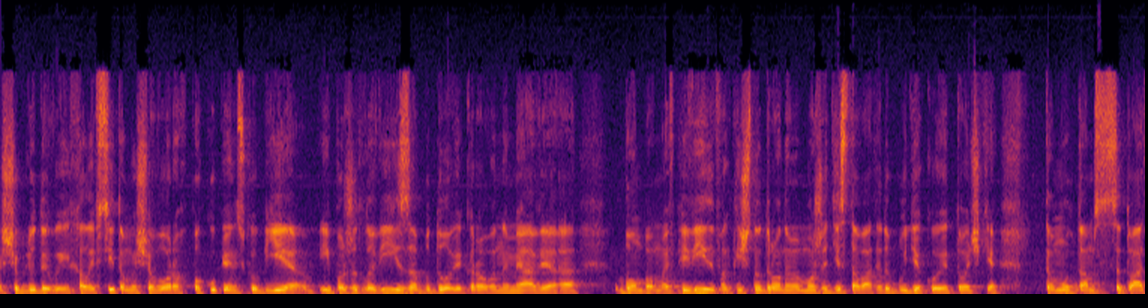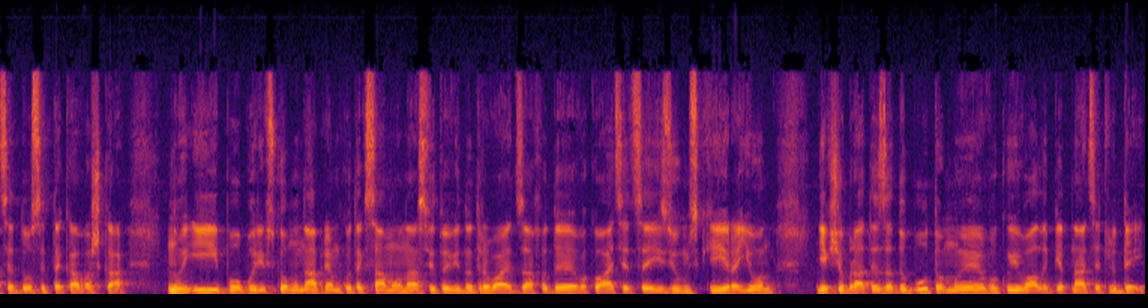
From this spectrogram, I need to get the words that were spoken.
щоб люди виїхали всі, тому що ворог по Куп'янську б'є і по житловій забудові керованими авіабомбами FPV, фактично дронами може діставати до будь-якої точки. Тому там ситуація досить така важка. Ну і по Борівському напрямку так само у нас відповідно тривають заходи евакуації. Це Ізюмський район. Якщо брати за добу, то ми евакуювали 15 людей.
